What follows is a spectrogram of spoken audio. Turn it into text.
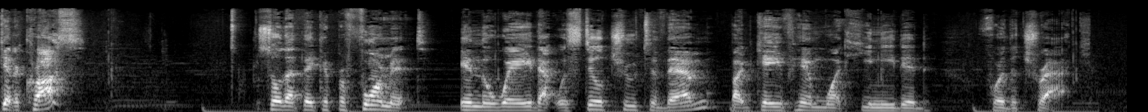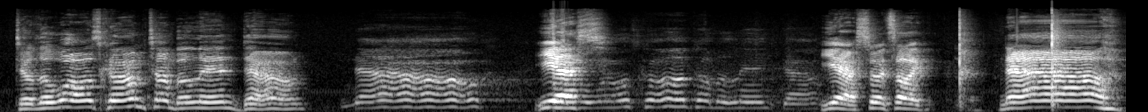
get across, so that they could perform it in the way that was still true to them, but gave him what he needed for the track. Till the walls come tumbling down. Now. Yes. Yeah, so it's like, now.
